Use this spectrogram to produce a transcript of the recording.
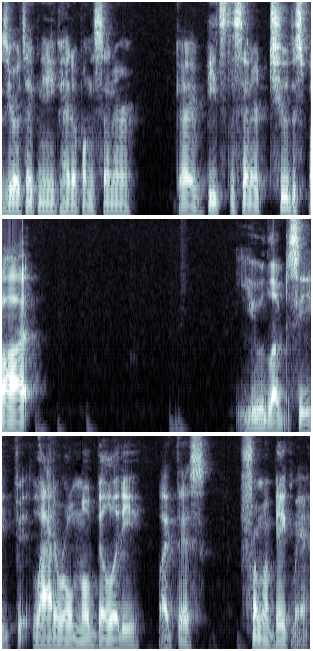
Zero technique. Head up on the center. Okay, beats the center to the spot you love to see lateral mobility like this from a big man.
